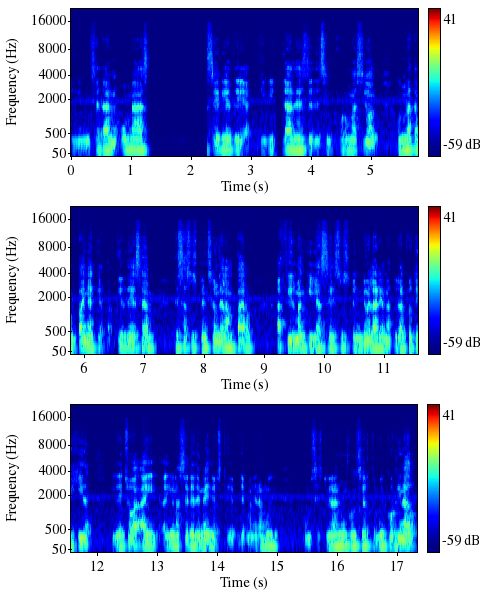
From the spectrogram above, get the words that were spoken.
iniciarán una serie de actividades de desinformación con una campaña que a partir de esa, de esa suspensión del amparo afirman que ya se suspendió el área natural protegida y de hecho hay, hay una serie de medios que de manera muy, como si estuvieran en un concierto muy coordinado,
